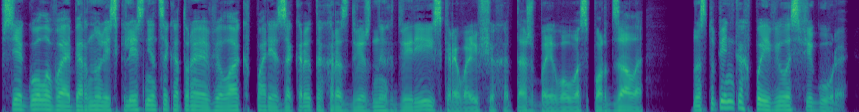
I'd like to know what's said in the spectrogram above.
Все головы обернулись к лестнице, которая вела к паре закрытых раздвижных дверей, скрывающих этаж боевого спортзала. На ступеньках появилась фигура —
